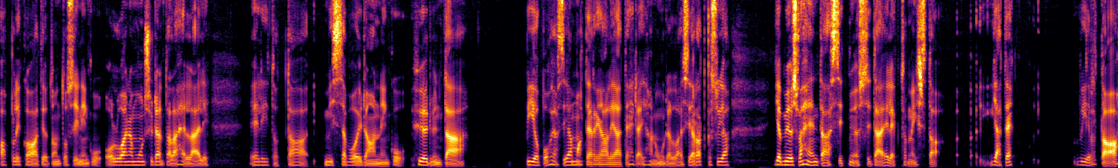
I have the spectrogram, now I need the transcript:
applikaatiot on tosi niin kuin ollut aina mun sydäntä lähellä, eli, eli tota, missä voidaan niin kuin hyödyntää biopohjaisia materiaaleja ja tehdä ihan uudenlaisia ratkaisuja ja myös vähentää sit myös sitä elektronista jätevirtaa.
